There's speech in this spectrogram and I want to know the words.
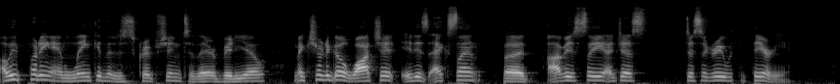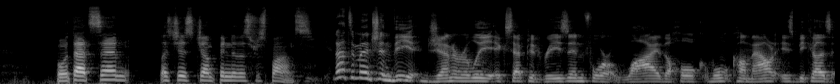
I'll be putting a link in the description to their video. Make sure to go watch it, it is excellent, but obviously, I just disagree with the theory. But with that said, let's just jump into this response. Not to mention the generally accepted reason for why the Hulk won't come out is because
